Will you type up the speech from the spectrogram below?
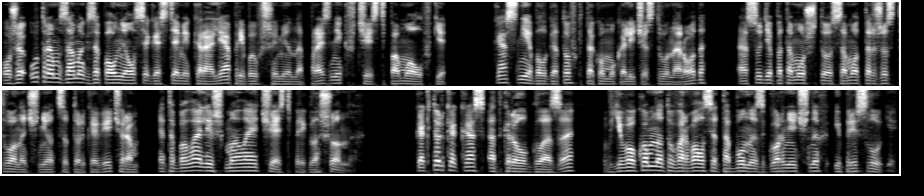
Уже утром замок заполнился гостями короля, прибывшими на праздник в честь помолвки. Кас не был готов к такому количеству народа, а судя по тому, что само торжество начнется только вечером, это была лишь малая часть приглашенных. Как только Кас открыл глаза, в его комнату ворвался табун из горничных и прислуги.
